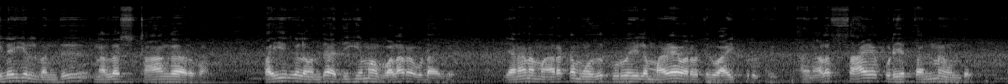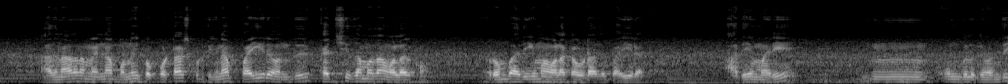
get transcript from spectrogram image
இலைகள் வந்து நல்லா ஸ்ட்ராங்காக இருக்கும். பயிர்களை வந்து அதிகமாக வளர விடாது. ஏன்னா நம்ம அறக்கும் போது குருவையில் மழை வர்றதுக்கு வாய்ப்பு இருக்குது அதனால் சாயக்கூடிய தன்மை உண்டு. அதனால் நம்ம என்ன பண்ணணும்? இப்போ பொட்டாஷ் கொடுத்தீங்கன்னா பயிரை வந்து கச்சிதமாக தான் வளர்க்கும். ரொம்ப அதிகமாக வளர்க்க விடாது பயிரை. அதே மாதிரி உங்களுக்கு வந்து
